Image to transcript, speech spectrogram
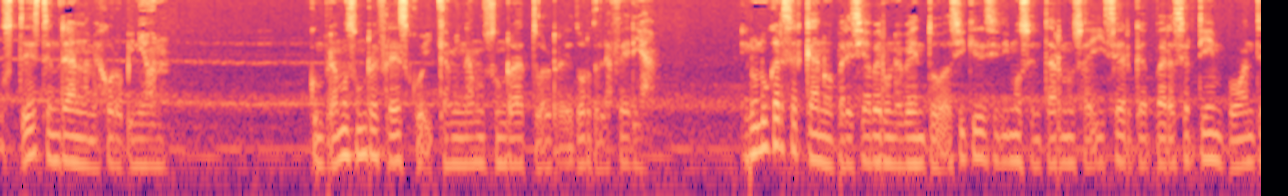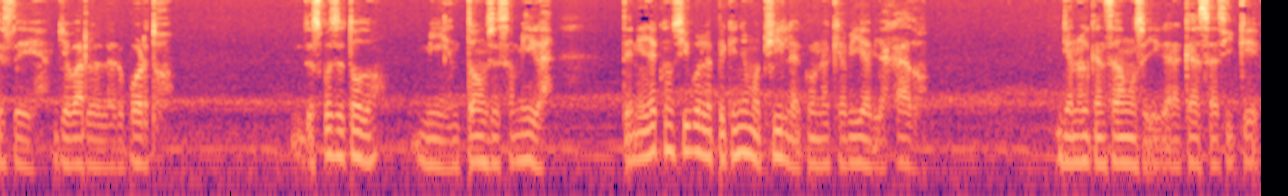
Ustedes tendrán la mejor opinión. Compramos un refresco y caminamos un rato alrededor de la feria. En un lugar cercano parecía haber un evento, así que decidimos sentarnos ahí cerca para hacer tiempo antes de llevarla al aeropuerto. Después de todo, mi entonces amiga tenía ya consigo la pequeña mochila con la que había viajado. Ya no alcanzábamos a llegar a casa, así que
